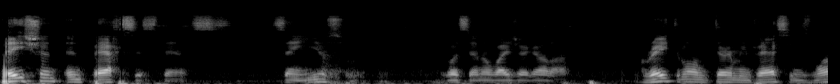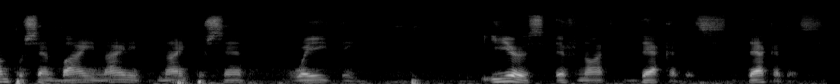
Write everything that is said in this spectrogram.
Patient and persistence. Sem isso, você não vai chegar lá. Great long-term investing is 1% buying, 99% waiting. Years, if not decades. Decades.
